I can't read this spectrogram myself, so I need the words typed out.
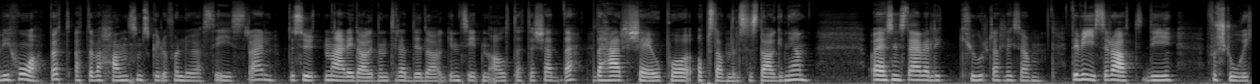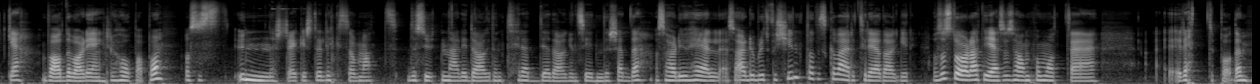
vi håpet at det var han som skulle forløse Israel. Dessuten er det i dag den tredje dagen siden alt dette skjedde. Det her skjer jo på oppstandelsesdagen igjen. Og jeg syns det er veldig kult at liksom Det viser da at de forsto ikke hva det var de egentlig håpa på. Og så understrekes det liksom at dessuten er det i dag den tredje dagen siden det skjedde. Og så, det hele, så er det jo blitt forkynt at det skal være tre dager. Og så står det at Jesus han på en måte retter på dem,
